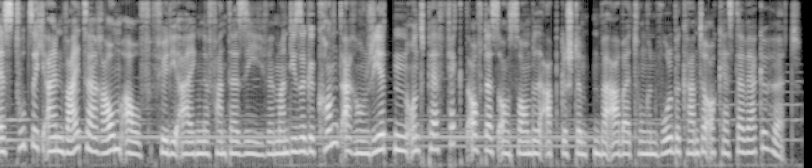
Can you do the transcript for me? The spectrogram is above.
Es tut sich ein weiter Raum auf für die eigene Fantasie, wenn man diese gekonnt arrangierten und perfekt auf das Ensemble abgestimmten Bearbeitungen wohlbekannter Orchesterwerke hört.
